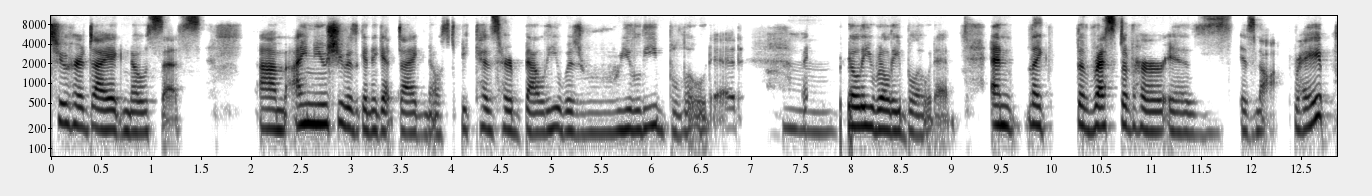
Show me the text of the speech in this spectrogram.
to her diagnosis, um, I knew she was going to get diagnosed because her belly was really bloated, mm. like hmm. really, really bloated. And like the rest of her is is not right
